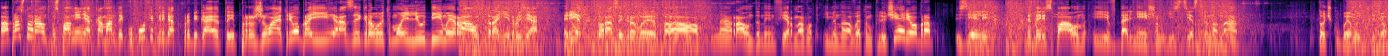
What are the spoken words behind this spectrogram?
А, простой раунд в исполнении от команды Купофик. Ребята пробегают и прожимают ребра и разыгрывают мой любимый раунд, дорогие друзья. Редко кто разыгрывает э, раунды на Инферно вот именно в этом ключе. Ребра зелень, CT-respawn и в дальнейшем, естественно, на точку Б выход идет.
